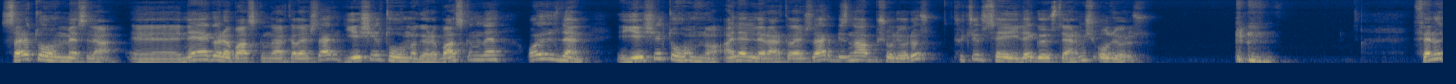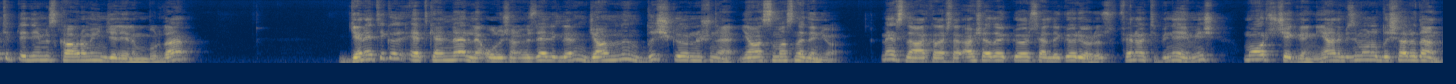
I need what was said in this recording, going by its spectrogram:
Sarı tohum mesela e, neye göre baskındı arkadaşlar? Yeşil tohuma göre baskındı. O yüzden yeşil tohumlu aleller arkadaşlar biz ne yapmış oluyoruz? Küçük s ile göstermiş oluyoruz. Fenotip dediğimiz kavramı inceleyelim burada. Genetik etkenlerle oluşan özelliklerin canlının dış görünüşüne yansımasına deniyor. Mesela arkadaşlar aşağıdaki görselde görüyoruz. Fenotipi neymiş? Mor çiçek rengi. Yani bizim onu dışarıdan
